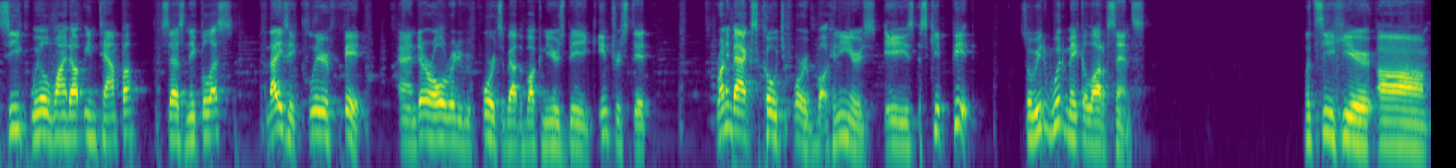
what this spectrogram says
Zeke will wind up in Tampa, says Nicholas. And that is a clear fit. And there are already reports about the Buccaneers being interested. Running backs coach for Buccaneers is Skip Peete. So it would make a lot of sense. Let's see here. Um,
